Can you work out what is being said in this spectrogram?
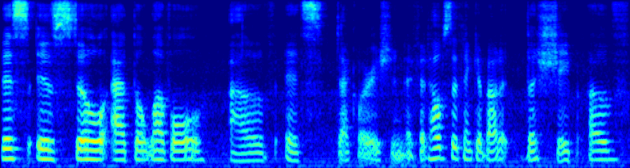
this is still at the level of its declaration. If it helps to think about it, the shape of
